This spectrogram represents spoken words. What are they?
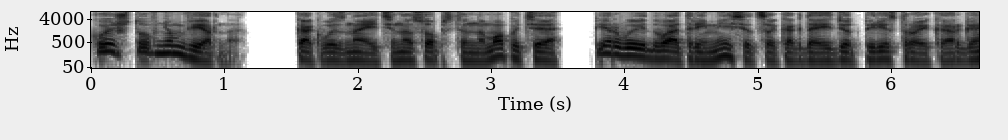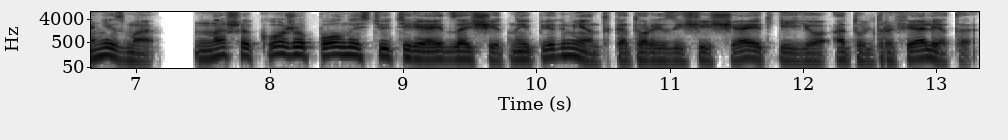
Кое-что в нем верно. Как вы знаете на собственном опыте, первые 2-3 месяца, когда идет перестройка организма, наша кожа полностью теряет защитный пигмент, который защищает ее от ультрафиолета.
